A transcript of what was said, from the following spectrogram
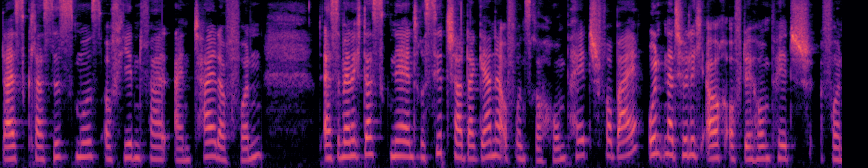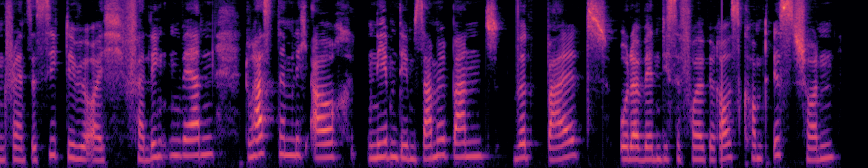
da ist Klassismus auf jeden Fall ein Teil davon. Also wenn euch das näher interessiert, schaut da gerne auf unserer Homepage vorbei und natürlich auch auf der Homepage von Francis Sieg, die wir euch verlinken werden. Du hast nämlich auch neben dem Sammelband wird bald oder wenn diese Folge rauskommt, ist schon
